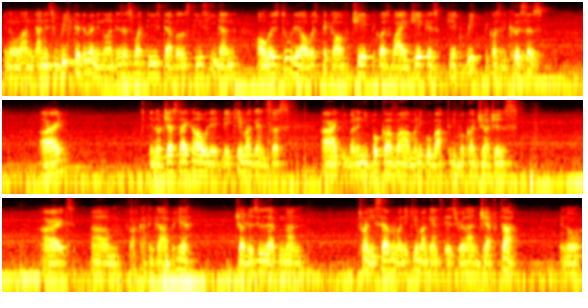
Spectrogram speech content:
you know, and, and it's weak they're doing, you know, and this is what these devils, these heathen, always do. They always pick off Jake because why? Jake is Jake weak because of the curses. Alright? You know, just like how they, they came against us. Alright, even in the book of um when you go back to the book of Judges. Alright, um fuck I think I have it here. Judges eleven and 27 when they came against Israel and Jephthah. You know,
